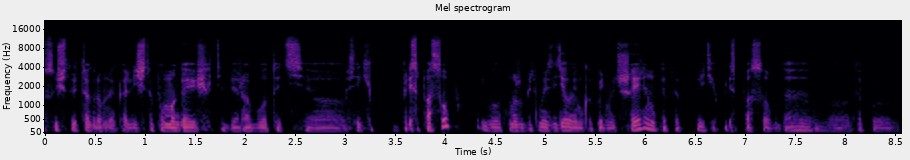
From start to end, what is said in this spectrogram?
существует огромное количество помогающих тебе работать э, всяких приспособ. И вот, может быть, мы сделаем какой-нибудь шеринг этот, этих приспособ, да, э, такую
